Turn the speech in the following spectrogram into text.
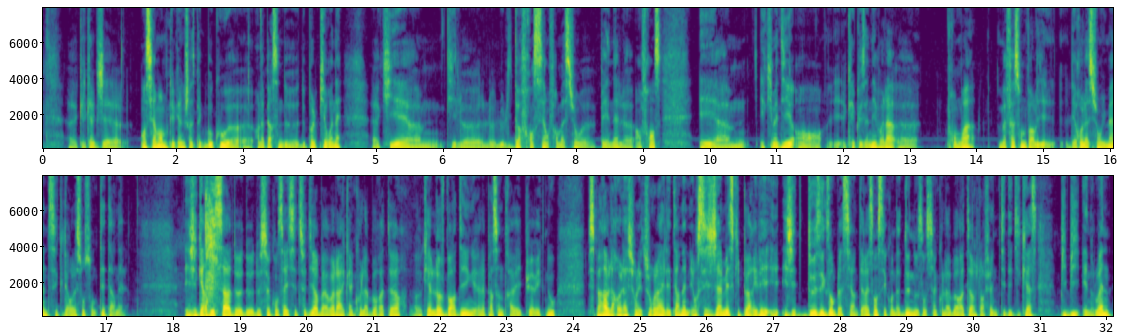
quelqu'un que j'ai, ancien membre, quelqu'un que je respecte beaucoup, en la personne de, Paul Pironnet, qui est, qui est le, le, leader français en formation PNL en France. Et, et qui m'a dit, en, a quelques années, voilà, pour moi, ma façon de voir les, relations humaines, c'est que les relations sont éternelles. Et j'ai gardé ça de, ce conseil, c'est de se dire, bah voilà, avec un collaborateur, ok, loveboarding, la personne ne travaille plus avec nous, mais c'est pas grave, la relation elle est toujours là, elle est éternelle, et on sait jamais ce qui peut arriver. Et, j'ai deux exemples assez intéressants, c'est qu'on a deux de nos anciens collaborateurs, je leur fais une petite dédicace, Pibi et Nolwenn,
